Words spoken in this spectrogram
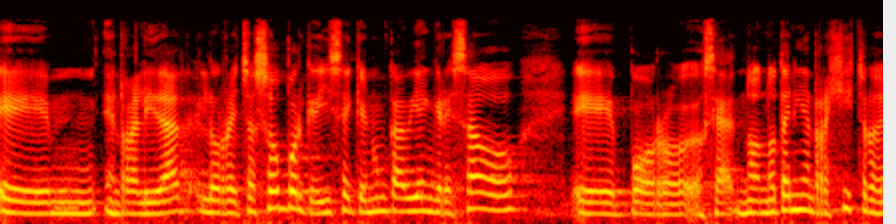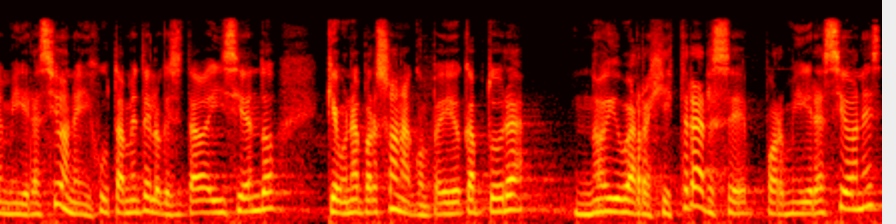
Em, en realidad lo rechazó porque dice que nunca había ingresado eh, por, o sea, no, no tenían registros de migraciones y justamente lo que se estaba diciendo que una persona con pedido de captura no iba a registrarse por migraciones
